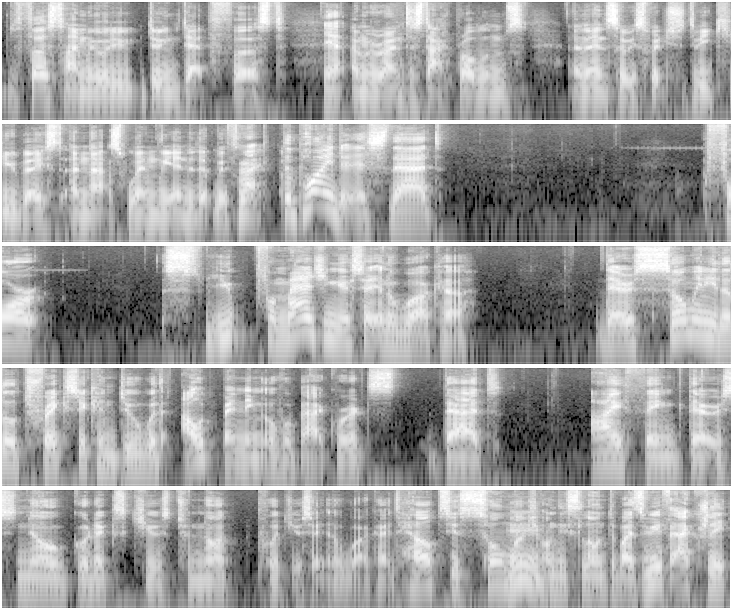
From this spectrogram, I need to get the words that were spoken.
the first time we were doing depth first, Yeah. and we ran into stack problems, and then so we switched it to be queue based, and that's when we ended up with Right. like, The point is that for you for managing your state in a worker, there's so many little tricks you can do without bending over backwards that I think there is no good excuse to not put your signal worker. It helps you so much hmm. on these slow devices. We've actually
